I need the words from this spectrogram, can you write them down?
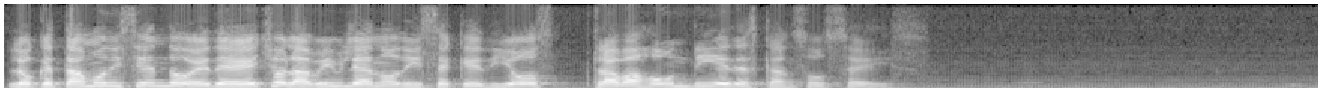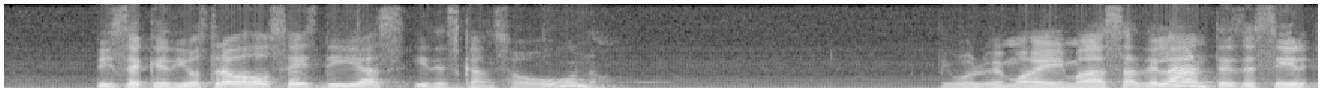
Lo que estamos diciendo es, de hecho, la Biblia no dice que Dios trabajó un día y descansó seis. Dice que Dios trabajó seis días y descansó uno. Y volvemos ahí más adelante. Es decir,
